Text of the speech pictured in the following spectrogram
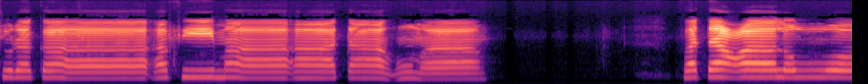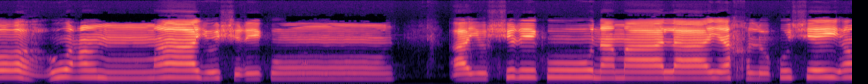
شركاء فيما آتاهما فتعالى الله عما يشركون أيشركون ما لا يخلق شيئا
